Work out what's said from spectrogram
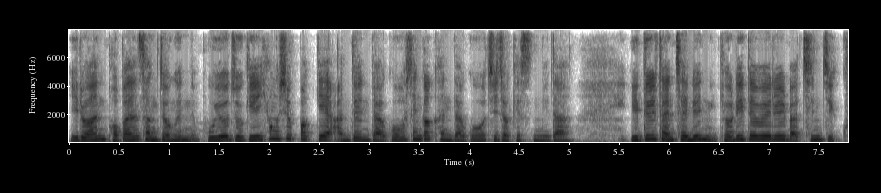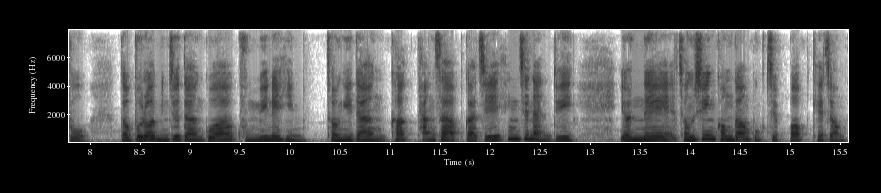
이러한 법안 상정은 보여주기 형식밖에 안 된다고 생각한다고 지적했습니다. 이들 단체는 결의대회를 마친 직후 더불어민주당과 국민의힘, 정의당 각 당사 앞까지 행진한 뒤 연내 정신건강복지법 개정,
